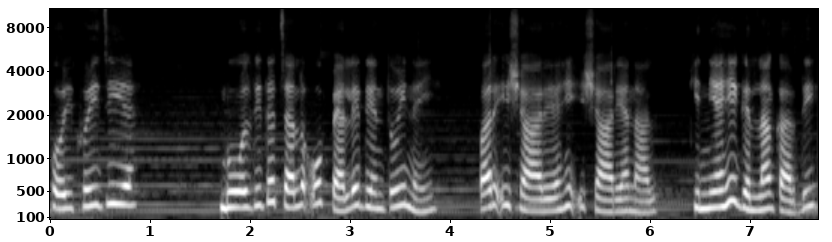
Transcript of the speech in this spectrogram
ਖੋਈ-ਖੋਈ ਜੀ ਹੈ? ਬੋਲਦੀ ਤਾਂ ਚੱਲ ਉਹ ਪਹਿਲੇ ਦਿਨ ਤੋਂ ਹੀ ਨਹੀਂ, ਪਰ ਇਸ਼ਾਰਿਆਂ ਹੀ ਇਸ਼ਾਰਿਆਂ ਨਾਲ ਕਿੰਨੀਆਂ ਹੀ ਗੱਲਾਂ ਕਰਦੀ,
